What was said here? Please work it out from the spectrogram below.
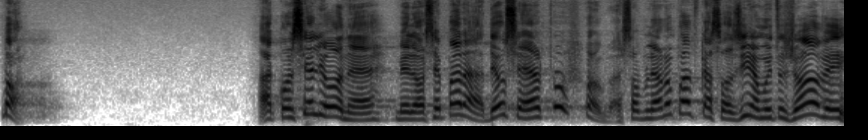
Bom, aconselhou, né? Melhor separar. Deu certo. Essa mulher não pode ficar sozinha, é muito jovem.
